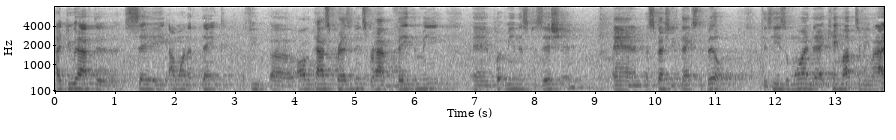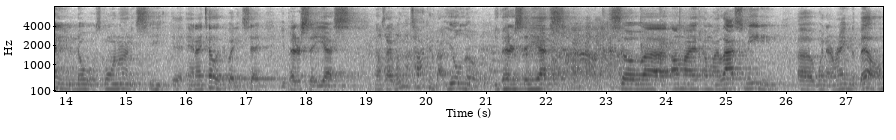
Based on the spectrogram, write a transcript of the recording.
I do have to say I want to thank a few, uh, all the past presidents for having faith in me and put me in this position, and especially thanks to Bill because he's the one that came up to me when I didn't even know what was going on. He, and I tell everybody, he said, you better say yes. And I was like, what are you talking about? You'll know. You better say yes. So uh, on, my, on my last meeting, uh, when I rang the bell,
